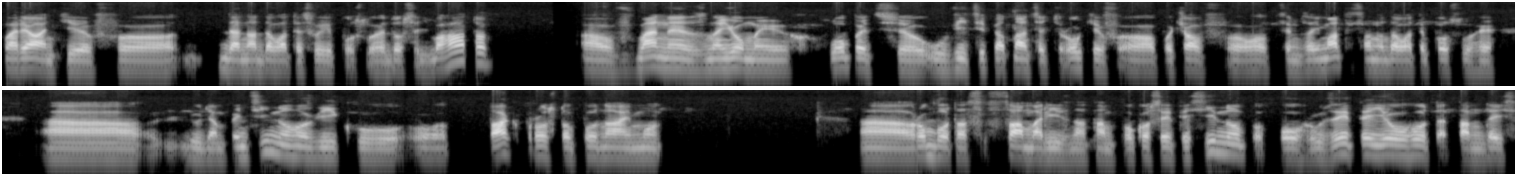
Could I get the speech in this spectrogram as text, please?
Варіантів, де надавати свої послуги, досить багато. В мене знайомий хлопець е, у віці 15 років е, почав е, цим займатися, надавати послуги людям пенсійного віку, так просто по найму. Робота сама різна, там покосити сіно, погрузити його, та там десь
